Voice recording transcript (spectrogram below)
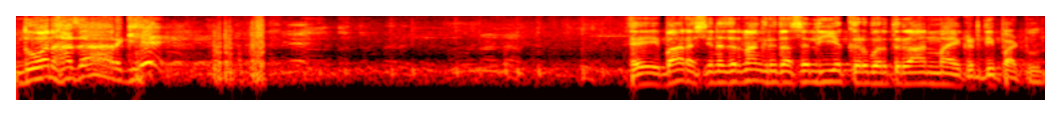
दोन हजार घे. हे बाराशे जर नांगरीत असेल एकर भर तर आण मायाकडे ती पाठवून.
